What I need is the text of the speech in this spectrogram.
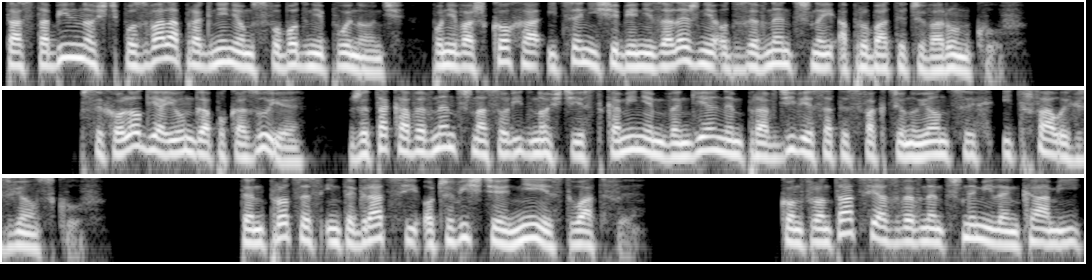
Ta stabilność pozwala pragnieniom swobodnie płynąć, ponieważ kocha i ceni siebie niezależnie od zewnętrznej aprobaty czy warunków. Psychologia Junga pokazuje, że taka wewnętrzna solidność jest kamieniem węgielnym prawdziwie satysfakcjonujących i trwałych związków. Ten proces integracji oczywiście nie jest łatwy. Konfrontacja z wewnętrznymi lękami,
